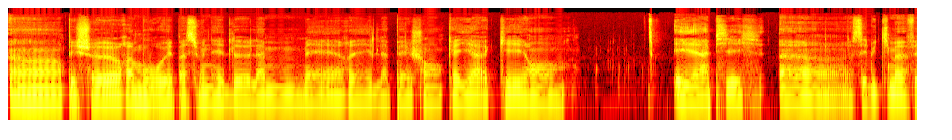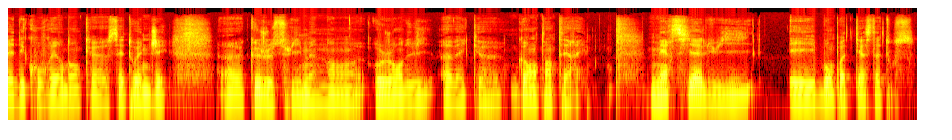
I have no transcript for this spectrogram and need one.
un pêcheur amoureux et passionné de la mer et de la pêche en kayak et en et à pied. Euh, c'est lui qui m'a fait découvrir donc euh, cette ONG euh, que je suis maintenant aujourd'hui avec grand intérêt. Merci à lui et bon podcast à tous.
